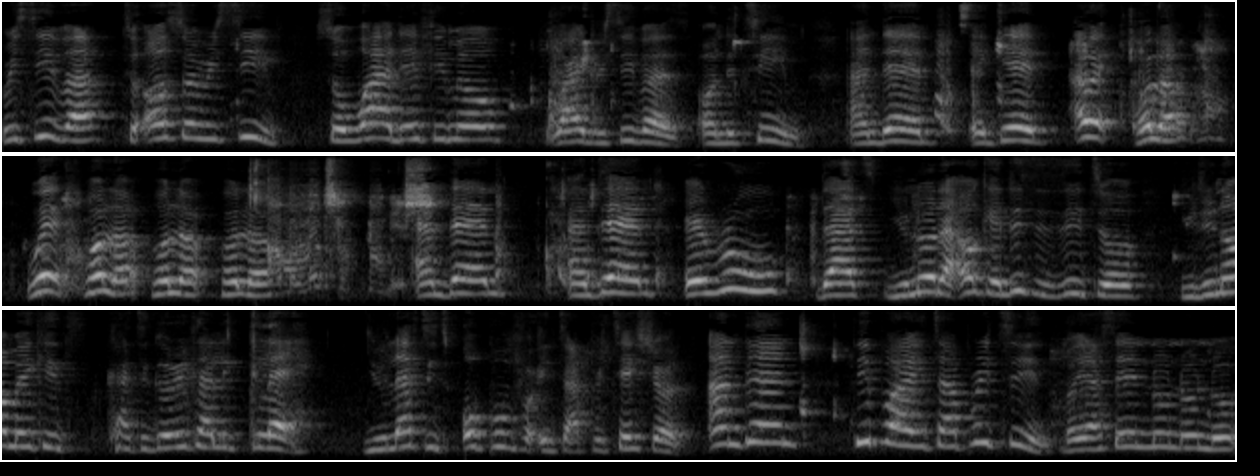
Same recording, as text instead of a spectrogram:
receiver to also receive. So why are they female wide receivers on the team? And then again, oh, wait, hold up, wait, hold up, hold up, hold up I'm gonna let you finish. and then and then a rule that you know that okay this is it so you do not make it categorically clear you left it open for interpretation and then people are interpreting but you're saying no no no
